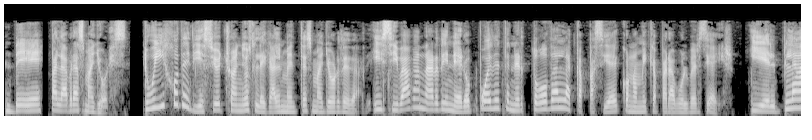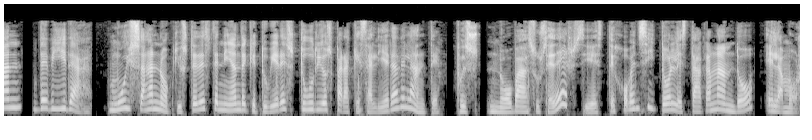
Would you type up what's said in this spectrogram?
de palabras mayores. Tu hijo de 18 años legalmente es mayor de edad y si va a ganar dinero puede tener toda la capacidad económica para volverse a ir. Y el plan de vida muy sano que ustedes tenían de que tuviera estudios para que saliera adelante, pues no va a suceder si este jovencito le está ganando el amor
